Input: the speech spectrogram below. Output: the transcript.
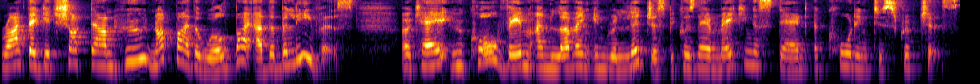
right? They get shot down. Who? Not by the world, by other believers okay, who call them unloving and religious because they're making a stand according to scriptures.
